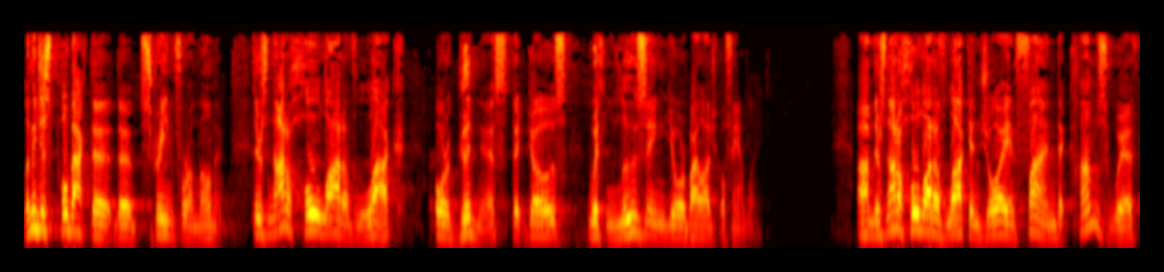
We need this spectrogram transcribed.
Let me just pull back the, the screen for a moment. There's not a whole lot of luck or goodness that goes with losing your biological family. Um, there's not a whole lot of luck and joy and fun that comes with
